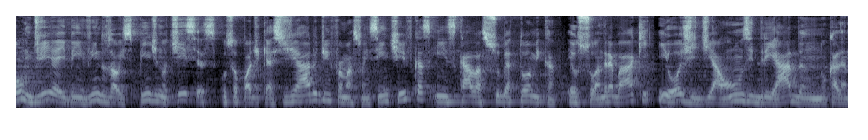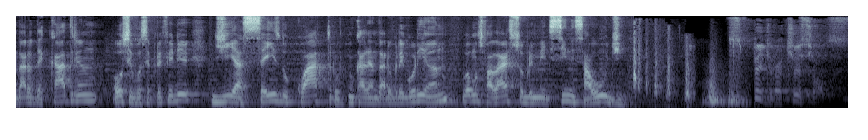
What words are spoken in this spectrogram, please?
Bom dia e bem-vindos ao Spin de Notícias, o seu podcast diário de informações científicas em escala subatômica. Eu sou André Bach e hoje, dia 11 Driadan no calendário Decatrian, ou se você preferir, dia 6 do 4 no calendário gregoriano, vamos falar sobre medicina e saúde. Speed Notícias.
